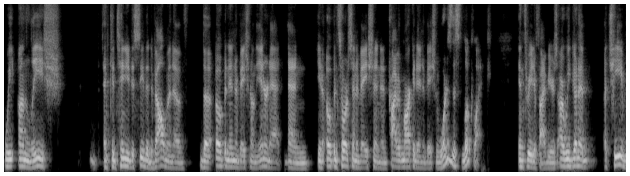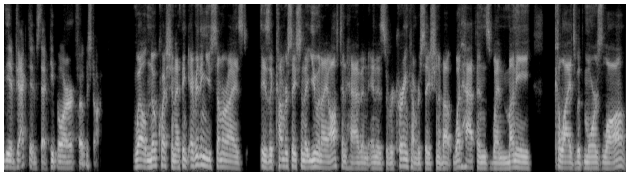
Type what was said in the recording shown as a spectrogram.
we unleash and continue to see the development of the open innovation on the internet and you know open source innovation and private market innovation what does this look like in 3 to 5 years are we going to achieve the objectives that people are focused on well no question i think everything you summarized is a conversation that you and i often have and, and is a recurring conversation about what happens when money collides with moore's law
